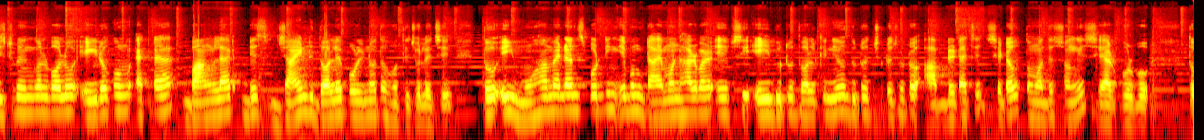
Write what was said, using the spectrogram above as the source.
ইস্টবেঙ্গল বলো, এইরকম একটা বাংলার বেশ জায়েন্ট দলে পরিণত হতে চলেছে। তো এই মোহামেডান স্পোর্টিং এবং ডায়মন্ড হারবার এফসি এই দুটো দলকে নিয়েও দুটো ছোট ছোট আপডেট আছে, সেটাও তোমাদের সঙ্গে শেয়ার করব। তো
